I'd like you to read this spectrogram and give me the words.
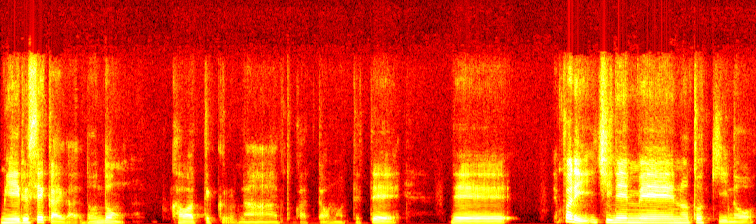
う見える世界がどんどん変わってくるなとかって思ってて。でやっぱり1年目の時の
